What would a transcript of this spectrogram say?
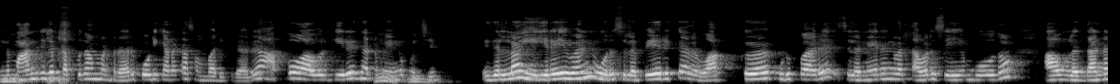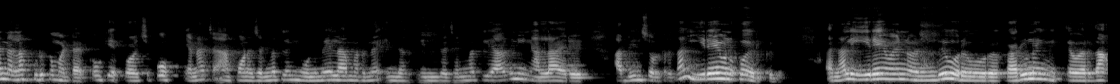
இந்த. மாந்திரிகர் தப்பு தான் பண்றாரு கோடிக்கணக்கா சம்பாதிக்கிறாரு. அப்போ அவருக்கு இறை சட்டம் எங்க. போச்சு? இதெல்லாம் இறைவன் ஒரு சில பேருக்கு அதை வாக்க கொடுப்பாரு. சில நேரங்களை தவறு செய்யும் போதும் அவங்கள தண்டனை எல்லாம் கொடுக்க மாட்டார். ஓகே பொழைச்சி போ. ஏன்னா போன ஜென்மத்துல நீ ஒண்ணுமே இல்லாம இருந்த இந்த இந்த ஜென்மத்திலயாவது நீ நல்லா இரு அப்படின்னு சொல்றதுதான் இறைவனுக்கும் இருக்குது. அதனால இறைவன் வந்து ஒரு ஒரு கருணை மிக்கவர் தான்.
